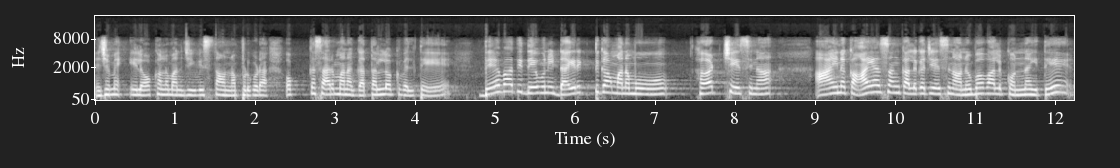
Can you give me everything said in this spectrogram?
నిజమే ఈ లోకంలో మనం జీవిస్తూ ఉన్నప్పుడు కూడా ఒక్కసారి మన గతంలోకి వెళ్తే దేవాది దేవుని డైరెక్ట్గా మనము హర్ట్ చేసిన ఆయనకు ఆయాసం కలగజేసిన అనుభవాలు కొన్నైతే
